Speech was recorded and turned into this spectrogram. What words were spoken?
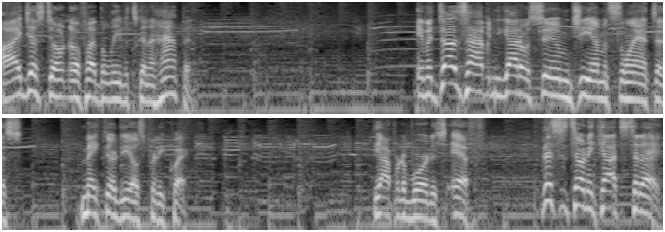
I just don't know if I believe it's going to happen. If it does happen, you got to assume GM and Stellantis make their deals pretty quick. The operative word is if. This is Tony Katz today.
